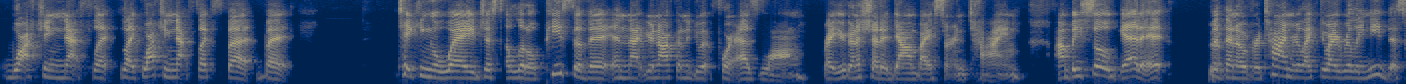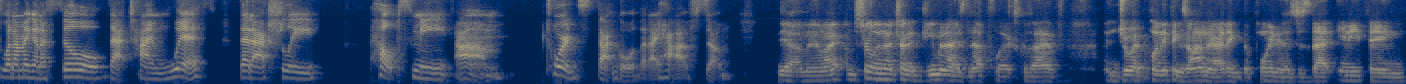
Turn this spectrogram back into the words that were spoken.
watching Netflix, like watching Netflix, but, but taking away just a little piece of it and that you're not going to do it for as long, right? You're going to shut it down by a certain time, um, but you still get it. Yeah. But then over time, you're like, do I really need this? What am I going to fill that time with that actually helps me um, towards that goal that I have. So, yeah, i man, I, am certainly not trying to demonize Netflix because I've enjoyed plenty of things on there. I think the point is, is that anything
